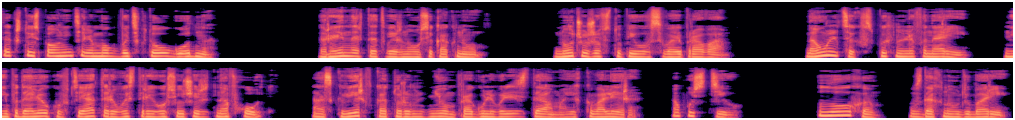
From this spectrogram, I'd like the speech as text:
Так что исполнителем мог быть кто угодно. Рейнард отвернулся к окну. Ночь уже вступила в свои права. На улицах вспыхнули фонари. Неподалеку в театр выстроилась очередь на вход, а сквер, в котором днем прогуливались дамы, их кавалеры, опустил. «Плохо», – вздохнул Дюбари.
